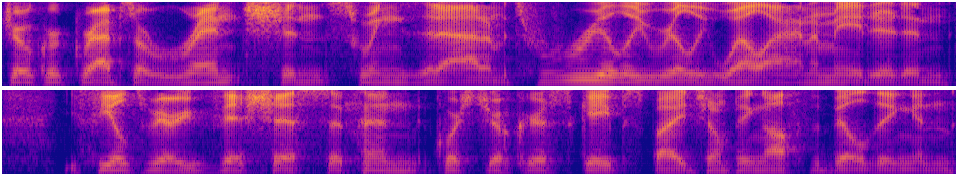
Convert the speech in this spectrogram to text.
Joker grabs a wrench and swings it at him. It's really, really well animated, and feels very vicious. And then, of course, Joker escapes by jumping off the building and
